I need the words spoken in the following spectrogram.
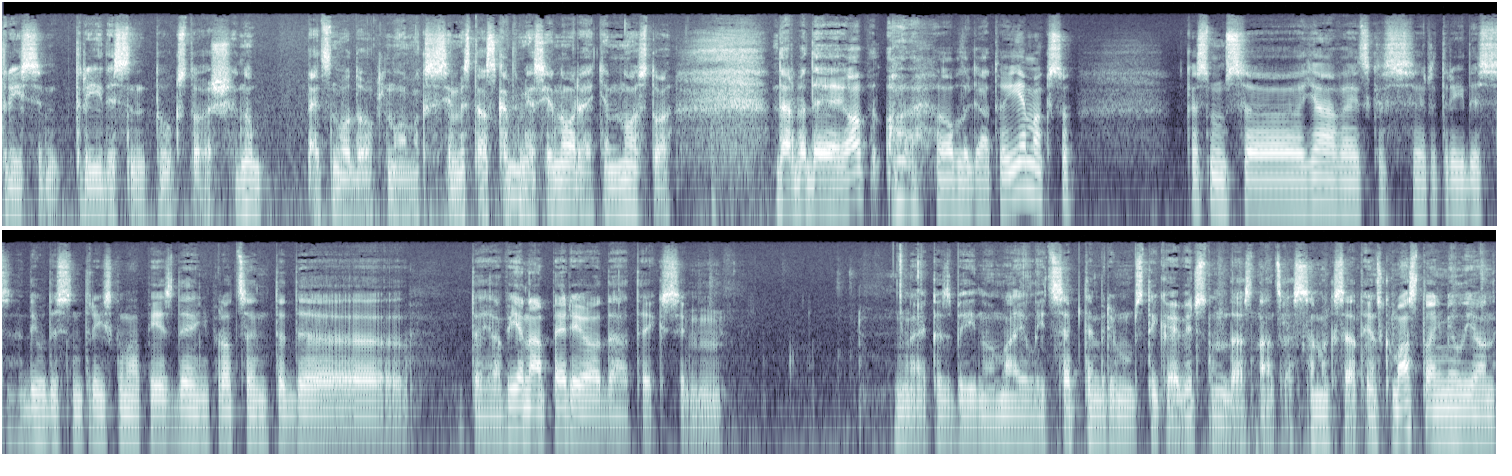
330 tūkstoši. Nu, pēc nodokļu nomaksas. Ja mēs tā skatāmies, ja norēķinām no to darba devēja ob obligāto iemaksu, kas mums jāveic, kas ir 23,59%, tad tajā vienā periodā, teiksim, kas bija no maija līdz septembrim, mums tikai virsstundās nācās samaksāt 1,8 miljonu.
